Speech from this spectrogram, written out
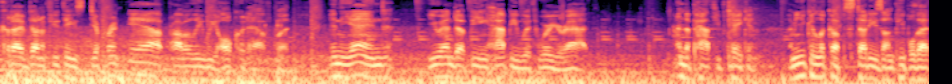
Could I have done a few things different? Yeah, probably we all could have. But in the end, you end up being happy with where you're at and the path you've taken. I mean, you can look up studies on people that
